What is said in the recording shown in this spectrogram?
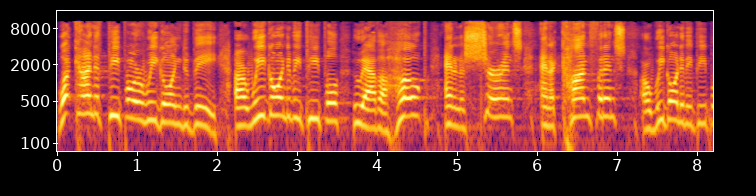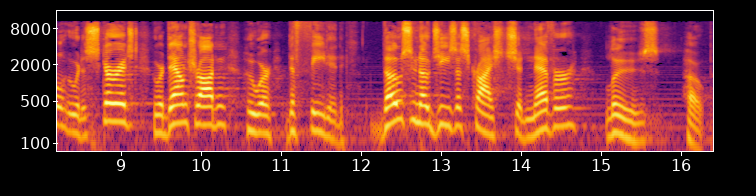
what kind of people are we going to be? Are we going to be people who have a hope and an assurance and a confidence? Are we going to be people who are discouraged, who are downtrodden, who are defeated? Those who know Jesus Christ should never lose hope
